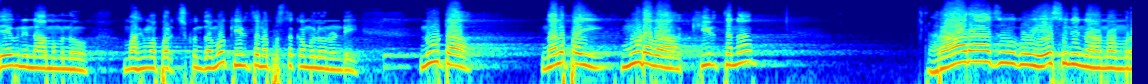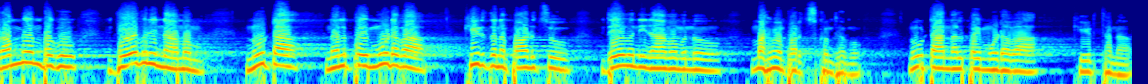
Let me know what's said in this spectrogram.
దేవుని నామమును మహిమపరుచుకుందాము. కీర్తన పుస్తకములో నుండి నూట నలభై మూడవ కీర్తన రారాజుగు యేసుని నామం రమ్యంబగు దేవుని నామం. నూట నలభై మూడవ కీర్తన పాడుచు దేవుని నామమును మహిమపరుచుకుందాము. నూట నలభై మూడవ కీర్తన.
